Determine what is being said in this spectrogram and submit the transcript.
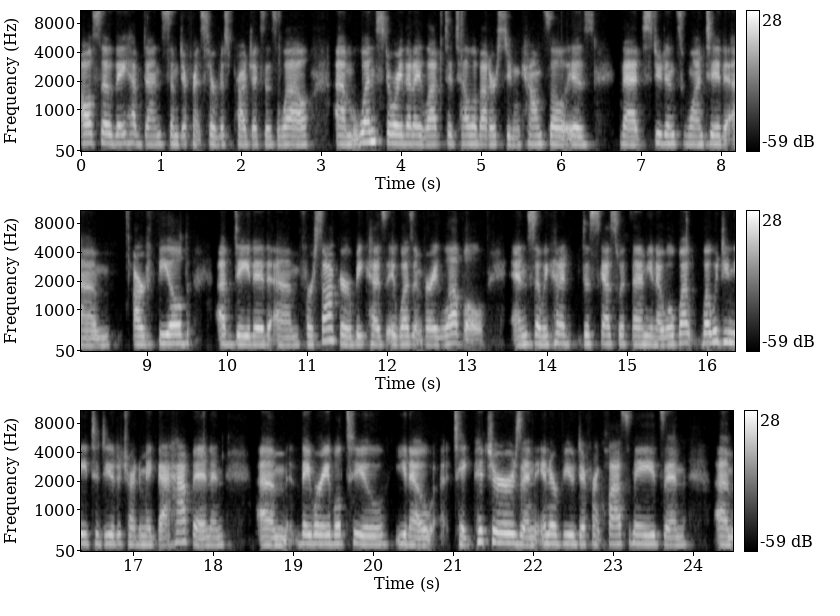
also they have done some different service projects as well. Um, one story that I love to tell about our student council is that students wanted um, our field updated um, for soccer because it wasn't very level. And so we kind of discussed with them, you know, well, what, what would you need to do to try to make that happen? And um, they were able to, you know, take pictures and interview different classmates and um,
